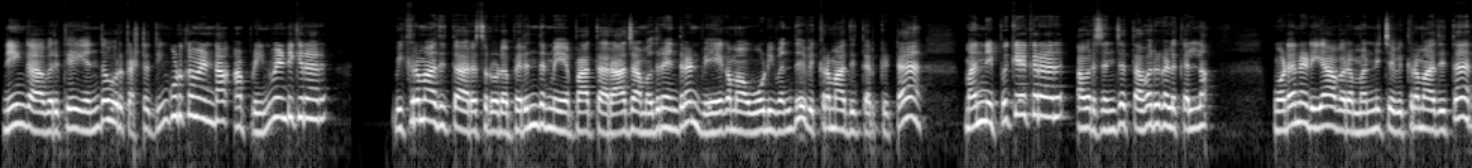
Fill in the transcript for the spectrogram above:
நீங்கள் அவருக்கு எந்த ஒரு கஷ்டத்தையும் கொடுக்க வேண்டாம் அப்படின்னு வேண்டிக்கிறாரு. விக்ரமாதித்த அரசரோட பெருந்தன்மையை பார்த்த ராஜா மதுரேந்திரன் வேகமாக ஓடி வந்து விக்ரமாதித்தர்கிட்ட மன்னிப்பு கேட்குறாரு. அவர் செஞ்ச தவறுகளுக்கெல்லாம் உடனடியாக அவரை மன்னித்த விக்ரமாதித்தர்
